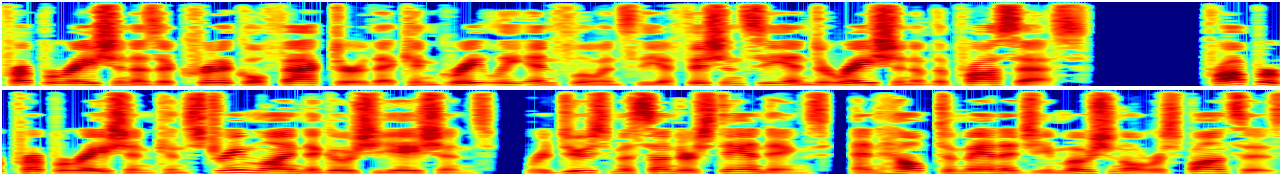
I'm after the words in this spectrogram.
preparation is a critical factor that can greatly influence the efficiency and duration of the process. Proper preparation can streamline negotiations, reduce misunderstandings, and help to manage emotional responses,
